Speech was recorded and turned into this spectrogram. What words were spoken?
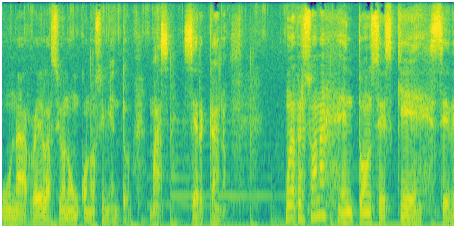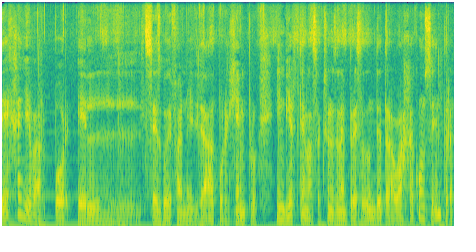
una relación o un conocimiento más cercano. Una persona entonces que se deja llevar por el sesgo de familiaridad, por ejemplo, invierte en las acciones de la empresa donde trabaja, concentra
